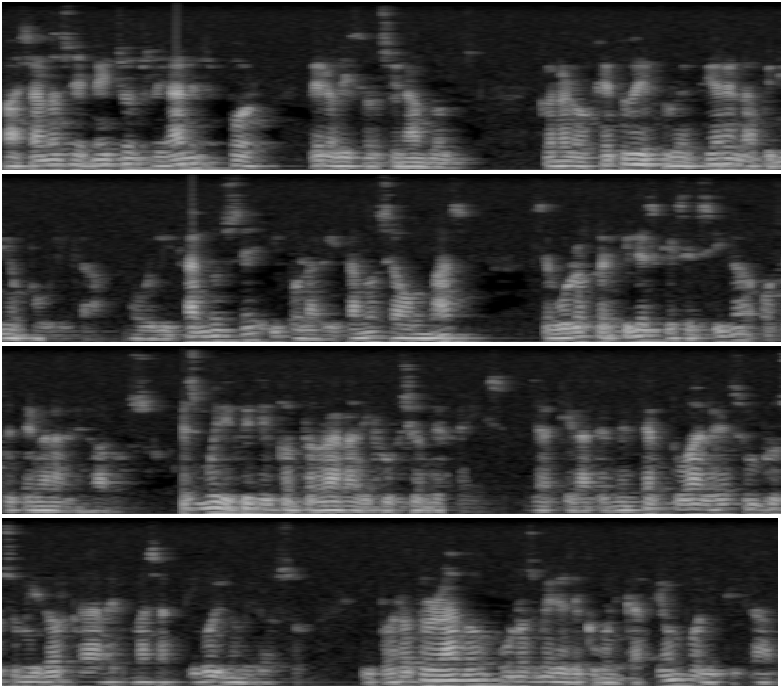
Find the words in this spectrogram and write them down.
basándose en hechos reales por, pero distorsionándolos, con el objeto de influenciar en la opinión pública, movilizándose y polarizándose aún más según los perfiles que se siga o se tengan agregados. Es muy difícil controlar la difusión de Face, ya que la tendencia actual es un consumidor cada vez más activo y numeroso, y por otro lado unos medios de comunicación politizados,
